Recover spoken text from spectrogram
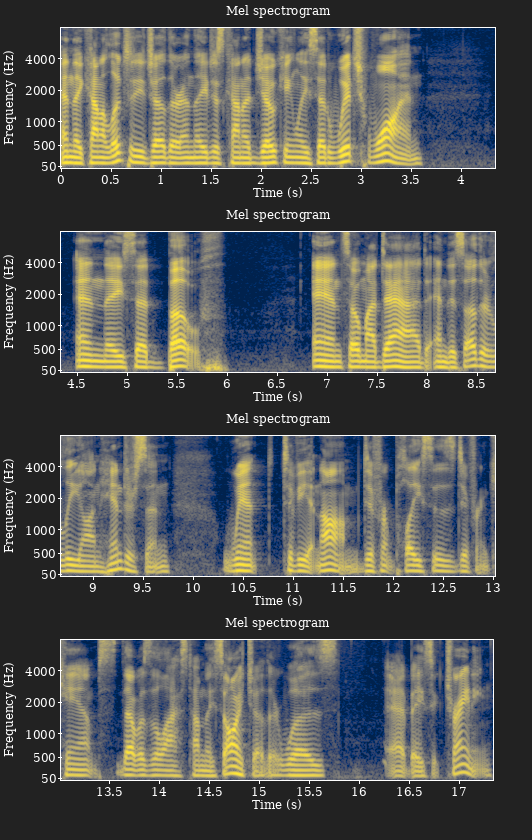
And they kind of looked at each other and they just kind of jokingly said, "Which one?" And they said both. And so my dad and this other Leon Henderson went to Vietnam, different places, different camps. That was the last time they saw each other was at basic training.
